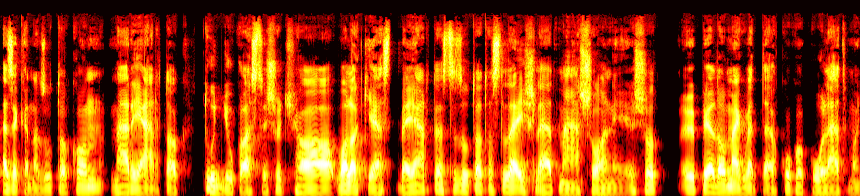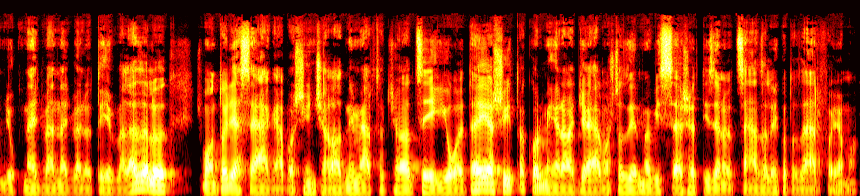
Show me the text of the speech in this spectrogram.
ezeken az utakon már jártak, tudjuk azt, és hogyha valaki ezt bejárta ezt az utat, azt le is lehet másolni. És ott ő például megvette a Coca-Colát mondjuk 40-45 évvel ezelőtt, és mondta, hogy ezt ágába sincs eladni, mert hogyha a cég jól teljesít, akkor miért adja el most azért, mert visszaesett 15%-ot az árfolyama.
